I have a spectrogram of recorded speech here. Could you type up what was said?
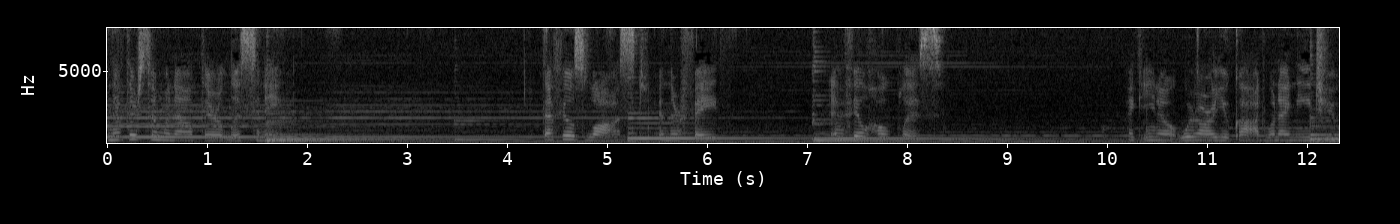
And if there's someone out there listening that feels lost in their faith and feel hopeless, like, you know, where are you, God, when I need you?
